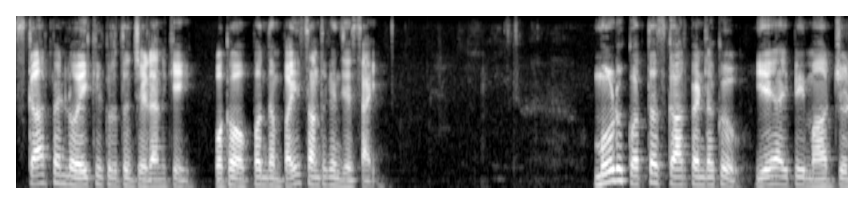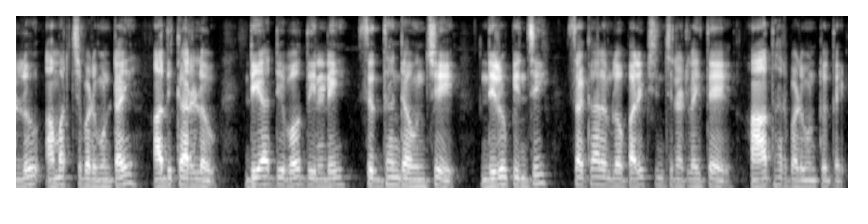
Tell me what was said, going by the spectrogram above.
స్కార్పెన్లో ఏకీకృతం చేయడానికి ఒక ఒప్పందంపై సంతకం చేశాయి. మూడు కొత్త స్కార్పెన్లకు ఏఐపి మాడ్యూళ్ళు అమర్చబడి ఉంటాయి. అధికారులు డిఆర్డిఓ దీనిని సిద్ధంగా ఉంచి నిరూపించి సకాలంలో పరీక్షించినట్లయితే ఆధారపడి ఉంటుంది.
